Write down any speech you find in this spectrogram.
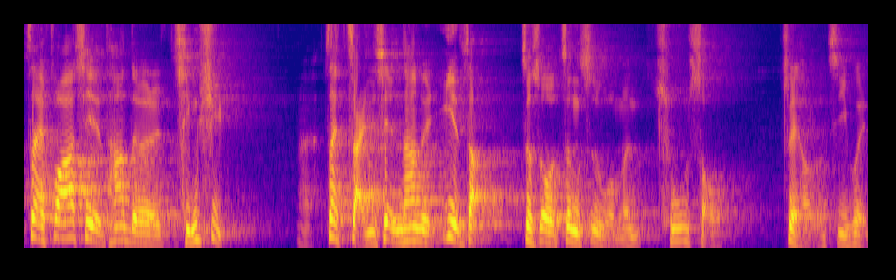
在发泄他的情绪，啊，在展现他的业障，这时候正是我们出手最好的机会。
